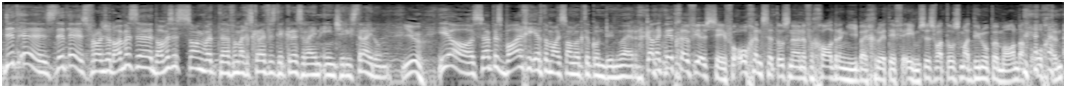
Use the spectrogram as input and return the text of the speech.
Dit is, dit is Fransjo, daai was 'n daai was 'n song wat uh, vir my geskryf is deur Chris Rein en Sherry Strydom. Jo. Ja, so ek was baie geëerd om daai song ook te kon doen, hoor. Kan ek net gou vir jou sê, vanoggend sit ons nou in 'n vergadering hier by Groot FM, soos wat ons maar doen op 'n maandagooggend.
